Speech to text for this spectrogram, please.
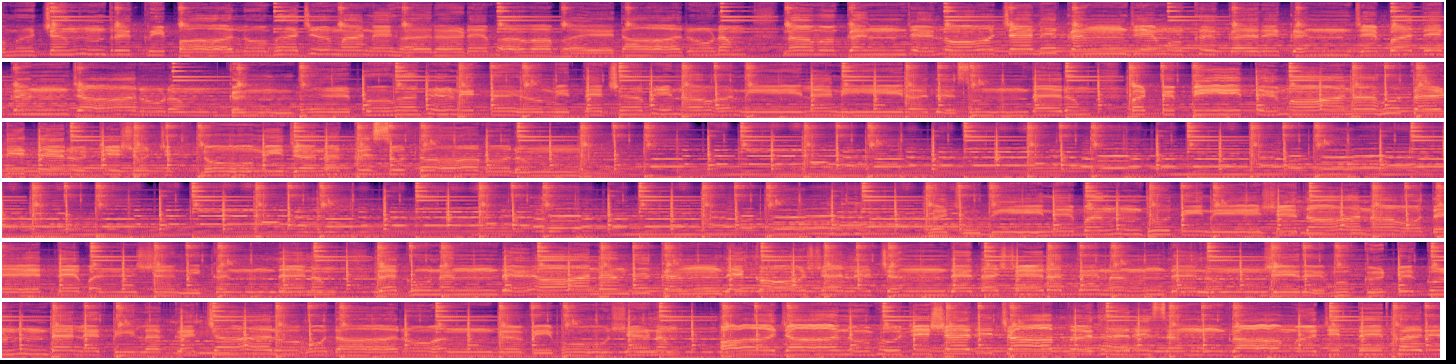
रामचन्द्र कृपालो भज मन हरड भव भय दारुणं। नव कञ्ज लोचन कञ्ज मुख कर कञ्ज पद कञ्जारुणं कन्धर्प अमित छविना रघुनन्द आनन्द कन्द कौशल चन्द दशरथ नन्दनं शिर बुक्ट कुण्डल तिलक चारु उदारु अङ्ग विभूषणम् पानु भुज शर चाप धर सङ्ग्राम जित खर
